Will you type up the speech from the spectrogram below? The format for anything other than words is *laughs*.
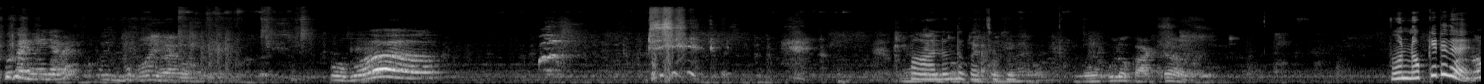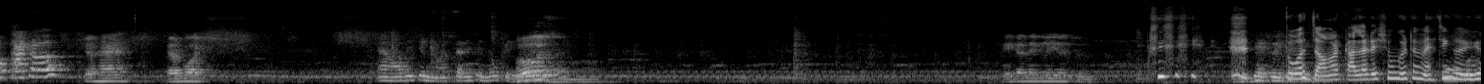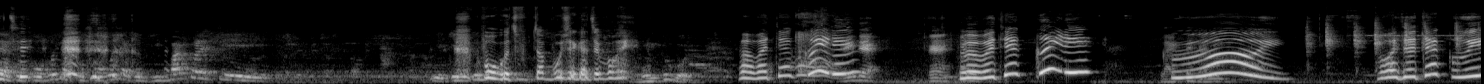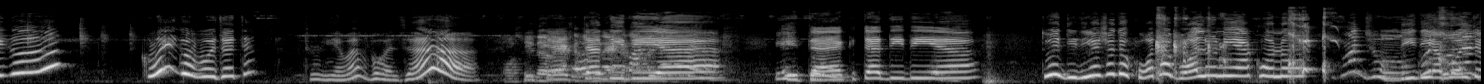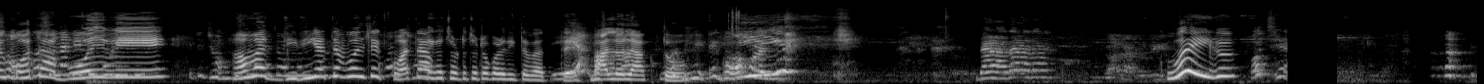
কোথায় নিয়ে যাবে ওই হয় ও ওগো আনন্দ পাচ্ছে খুব লোকগুলো কাটতে হবে তোমার নখ কেটে দেয় নখ কাটো হ্যাঁ তারপর হ্যাঁ আমাদের সে মাস্টার এসে নখ এটা দেখলেই হচ্ছে তোমার জামার কালারের সঙ্গে ওটা ম্যাচিং হয়ে গেছে। পোগো চুপচাপ বসে গেছে ভয়। বাবা চা কই রে? দেখ হ্যাঁ বাবা চা কই রে? ওই কই গো? কুই গো ভজাটা তুমি আমার অসুবিধা এটা একটা দিদিয়া এটা একটা দিদিয়া। তুমি দিদিয়ার সাথে কথা বলনি এখনও। দিদিয়া বলছে কথা বলবে। আমার দিদিয়াটা বলছে কথা। ছোট ছোট করে দিতে পারতে। ভালো লাগতো।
